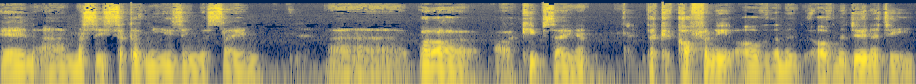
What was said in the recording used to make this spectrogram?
and um, Missy's sick of me using the same, uh, but I, I keep saying it. The cacophony of the of modernity,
